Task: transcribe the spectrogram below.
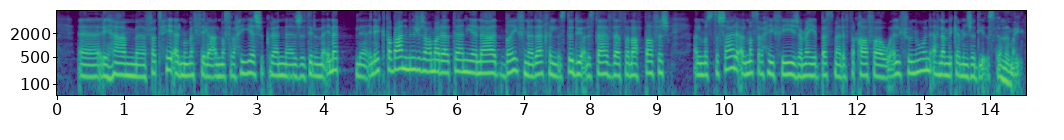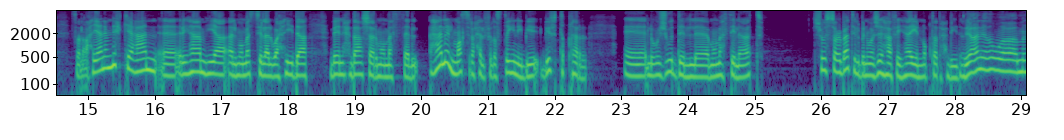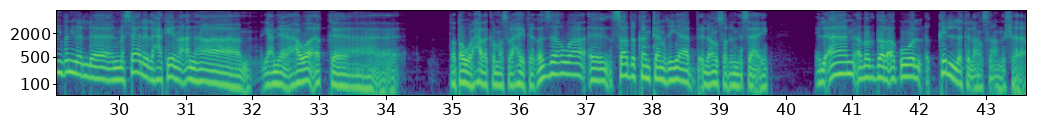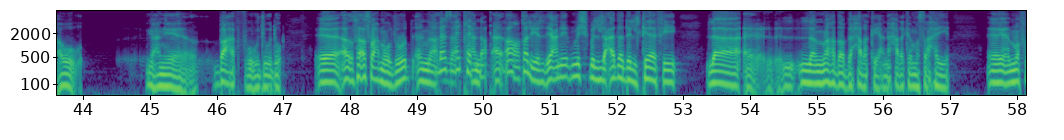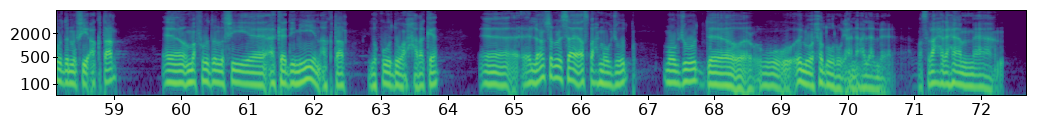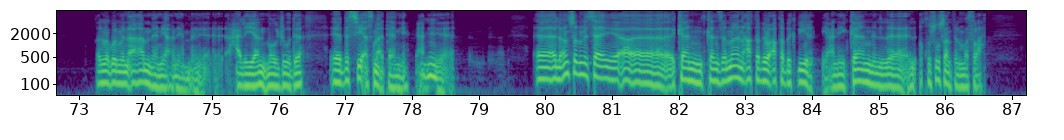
ريهام فتحي الممثلة المسرحية. شكرا جزيلا لك لك طبعا بنرجع مرة ثانية لضيفنا داخل الاستوديو الأستاذ صلاح طافش المستشار المسرحي في جمعية بسمة للثقافة والفنون. أهلا بك من جديد أستاذ صلاح. يعني بنحكي عن آه، ريهام هي الممثلة الوحيدة بين 11 ممثل. هل المسرح الفلسطيني بيفتقر آه، لوجود الممثلات؟ شو الصعوبات اللي بنواجهها في هاي النقطة تحديدا؟ يعني هو من ضمن المسائل اللي حكينا عنها يعني عوائق آه، تطور الحركة المسرحية في غزة هو آه، سابقا كان غياب العنصر النسائي. الآن بقدر أقول قلة العنصر النسائي أو يعني ضعف وجوده. آه، أصبح موجود إن بس قلة قليل. يعني مش بالعدد الكافي للنهضة بحركة يعني حركة مسرحية. آه، المفروض إنه في أكتر آه، المفروض إنه في أكاديميين أكتر يقودوا حركة. آه، العنصر النسائي أصبح موجود موجود وله حضوره يعني على المسرح. رهام خلينا نقول من أهم يعني حاليا موجودة بس في أسماء ثانية يعني العنصر النسائي آه، آه، كان كان زمان عقبة وعقبة كبيرة. يعني كان خصوصا في المسرح.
